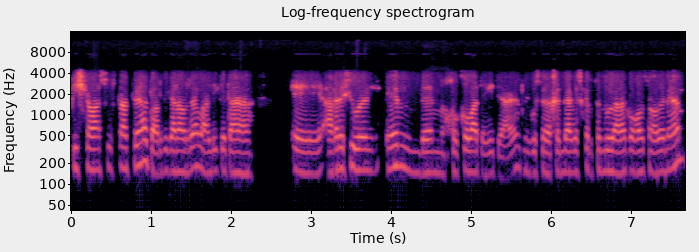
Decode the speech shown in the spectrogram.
pixka bat sustatzea, eta hortik aurrea, balik eta e, agresioen den joko bat egitea, ez, nik uste jendeak eskertzen du darako gauza denean,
